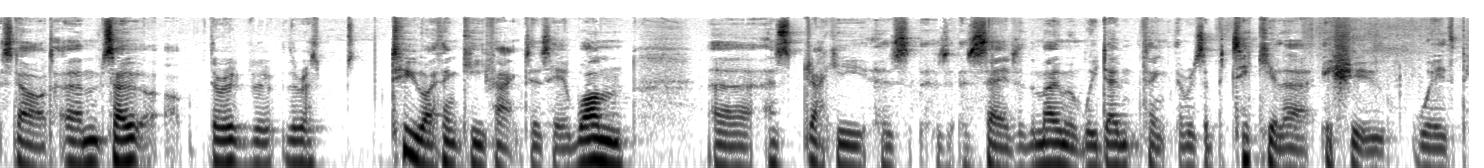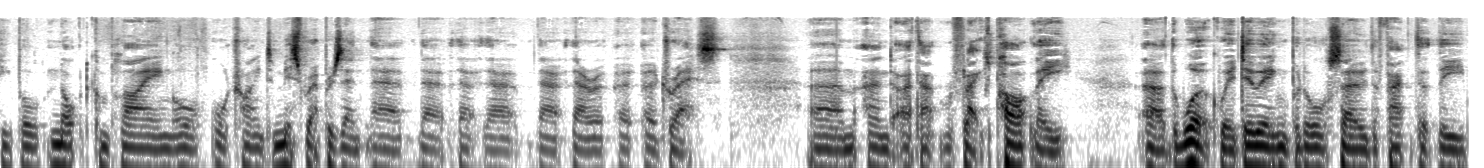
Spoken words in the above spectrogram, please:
start. Um, so there are, there are two, I think, key factors here. One, uh, as Jackie has, has, has, said, at the moment we don't think there is a particular issue with people not complying or, or trying to misrepresent their their their, their, their, their uh, address, um, and uh, that reflects partly uh, the work we're doing, but also the fact that the,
